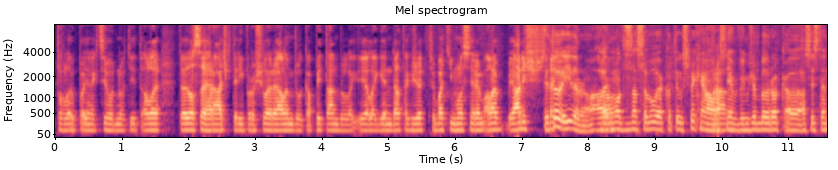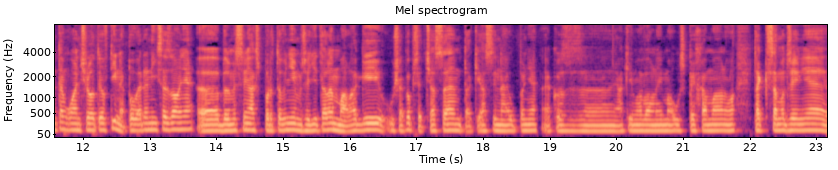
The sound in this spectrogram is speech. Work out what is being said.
tohle úplně nechci hodnotit, ale to je zase hráč, který prošel Realem, byl kapitán, byl, je legenda, takže třeba tímhle směrem, ale já když... Je tak, to líder, no, ale no, moc za sebou jako ty úspěchy mám. Vlastně vím, že byl rok uh, asistentem u Ancelottiho v té nepovedené sezóně, uh, byl myslím nějak sportovním ředitelem Malagy už jako před časem, taky asi ne úplně jako z nějakýma valnýma úspěchama, no, tak samozřejmě eh,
